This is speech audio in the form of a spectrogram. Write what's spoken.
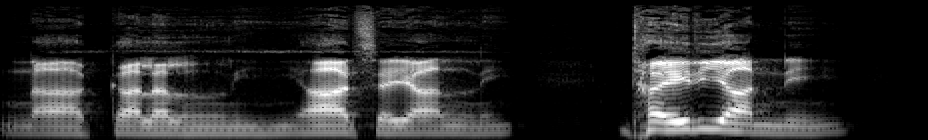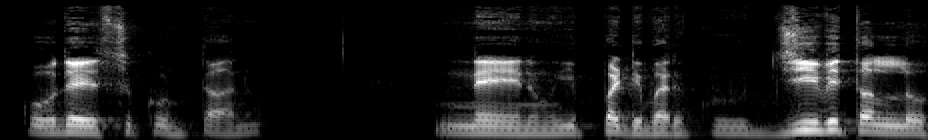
నా కలల్ని ఆశయాల్ని ధైర్యాన్ని కుదేసుకుంటాను. నేను ఇప్పటి వరకు జీవితంలో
